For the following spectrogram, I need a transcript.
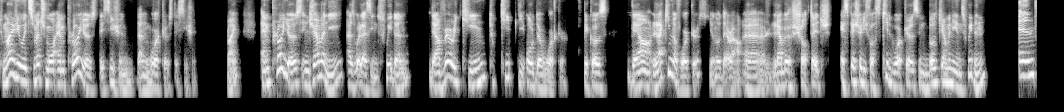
To my view, it's much more employers' decision than workers' decision, right? Employers in Germany, as well as in Sweden, they are very keen to keep the older worker because they are lacking of workers. You know, there are uh, labor shortage, especially for skilled workers in both Germany and Sweden. And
